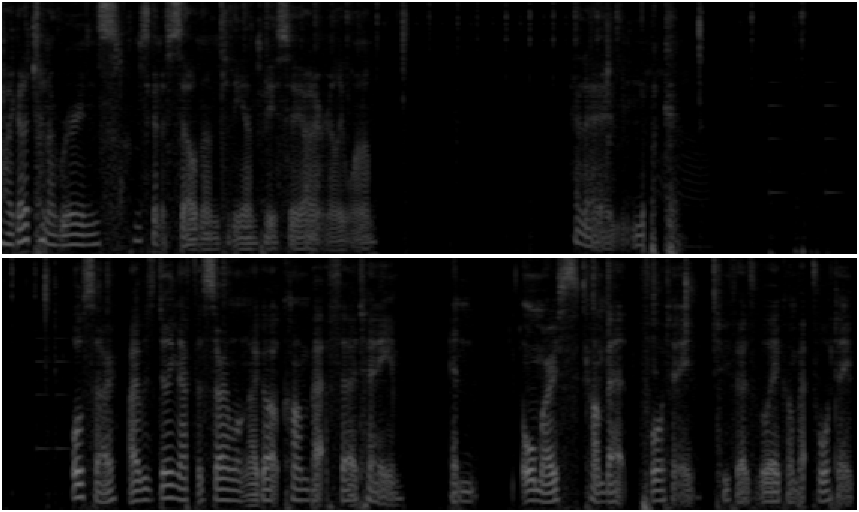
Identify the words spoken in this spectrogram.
Oh, I got a ton of runes. I'm just gonna sell them to the NPC. I don't really want them. Hello. Also, I was doing that for so long, I got combat 13 and almost combat 14. Two thirds of the way combat 14.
